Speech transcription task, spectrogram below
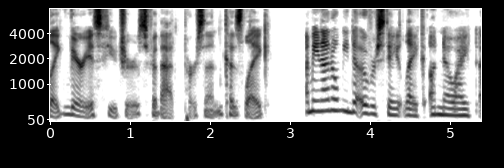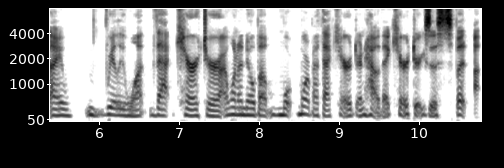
like various futures for that person because like I mean, I don't mean to overstate like, oh no, I I really want that character. I want to know about more, more about that character and how that character exists. But uh,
